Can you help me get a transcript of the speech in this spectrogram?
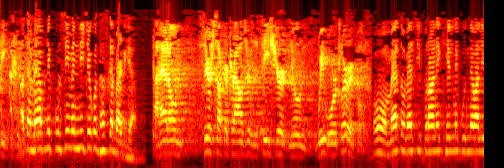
seat. अतः मैं अपनी कुर्सी में नीचे को धंस कर बैठ गया I had on seersucker trousers and a t-shirt, you know, and we wore clerical. ओ मैं तो वैसी पुराने खेलने कूदने वाली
